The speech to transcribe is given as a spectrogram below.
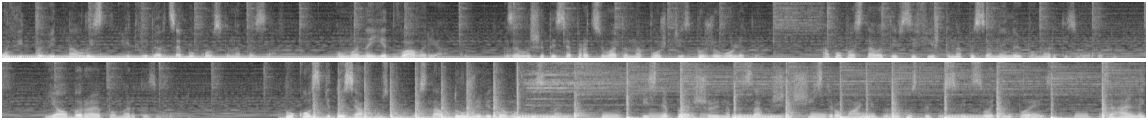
У відповідь на лист від видавця Буковський написав: У мене є два варіанти: залишитися працювати на пошті і збожеволіти, або поставити всі фішки на писанину і померти з голоду. Я обираю померти з голоду. Буковський досяг успіху, став дуже відомим письменником. Після першої написав ще шість романів і випустив у світ сотні поезій. Загальна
